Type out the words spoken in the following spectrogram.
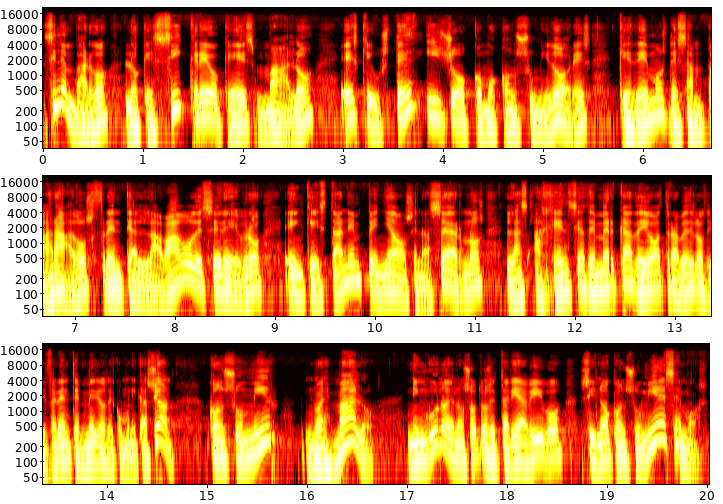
Sin embargo, lo que sí creo que es malo es que usted y yo como consumidores quedemos desamparados frente al lavado de cerebro en que están empeñados en hacernos las agencias de mercadeo a través de los diferentes medios de comunicación. Consumir no es malo Ninguno de nosotros estaría vivo si no consumiésemos.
